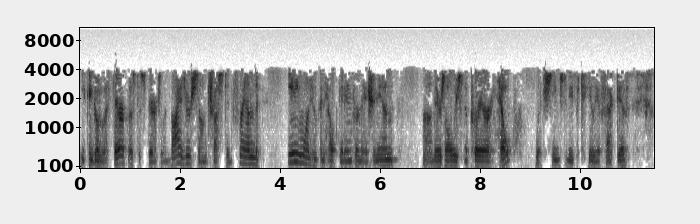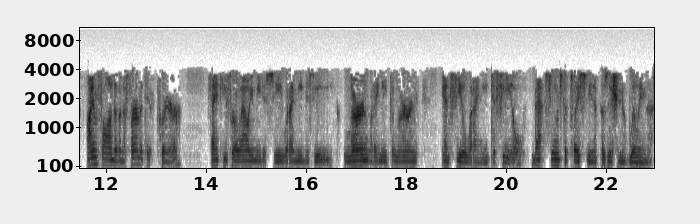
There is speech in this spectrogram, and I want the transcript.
You can go to a therapist, a spiritual advisor, some trusted friend, anyone who can help get information in. Uh, there's always the prayer help, which seems to be particularly effective. I'm fond of an affirmative prayer. Thank you for allowing me to see what I need to see, learn what I need to learn, and feel what I need to feel. That seems to place me in a position of willingness.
